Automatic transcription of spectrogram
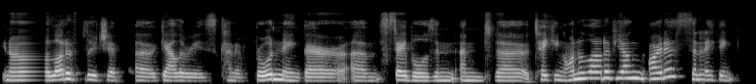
you know, a lot of blue chip uh, galleries kind of broadening their um, stables and, and uh, taking on a lot of young artists. And I think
